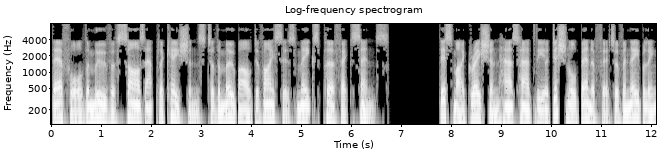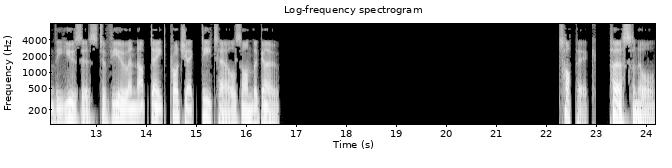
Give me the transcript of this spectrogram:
therefore the move of SaaS applications to the mobile devices makes perfect sense. This migration has had the additional benefit of enabling the users to view and update project details on the go. Personal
